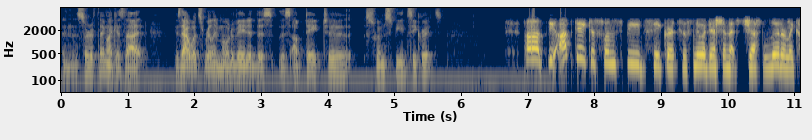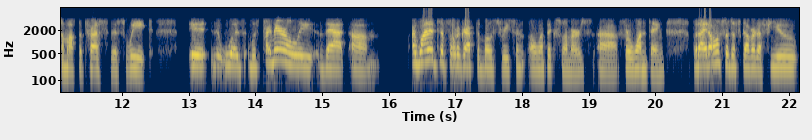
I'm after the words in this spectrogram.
and this sort of thing? Like, is that is that what's really motivated this this update to Swim Speed Secrets? Uh, the update to Swim Speed Secrets, this new edition that's just literally come off the press this week, it, was was primarily that um, I wanted to photograph the most recent Olympic swimmers uh, for one thing, but I'd also discovered a few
